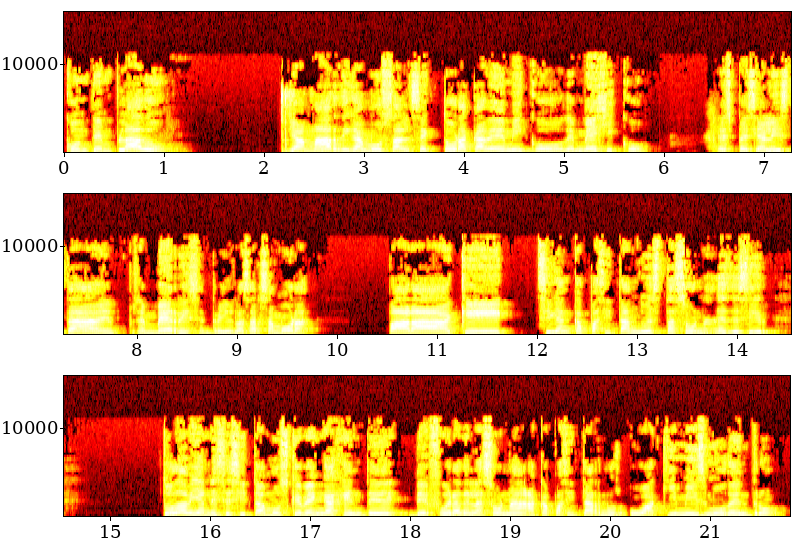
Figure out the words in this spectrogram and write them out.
contemplado llamar, digamos, al sector académico de México, especialista en, pues, en berries, entre ellos la zarzamora, para que sigan capacitando esta zona? Es decir, ¿todavía necesitamos que venga gente de fuera de la zona a capacitarnos o aquí mismo dentro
